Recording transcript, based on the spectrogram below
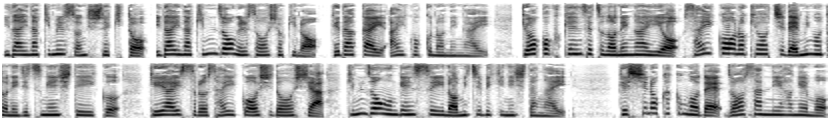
偉大なキム・イルソン主席と偉大なキム・ジョン・イル総書記の気高い愛国の願い、強国建設の願いを最高の境地で見事に実現していく、敬愛する最高指導者、キム・ジョ・ン元帥の導きに従い、決死の覚悟で増産に励む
